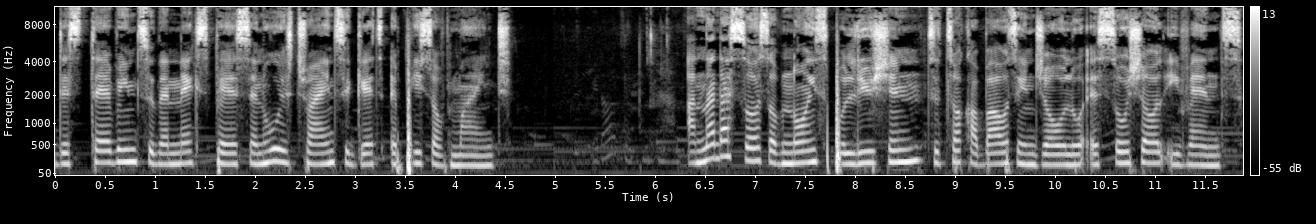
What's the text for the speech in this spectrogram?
disturbing to the next person who is trying to get a peace of mind. Another source of noise pollution to talk about in Dzorwulu is social events.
